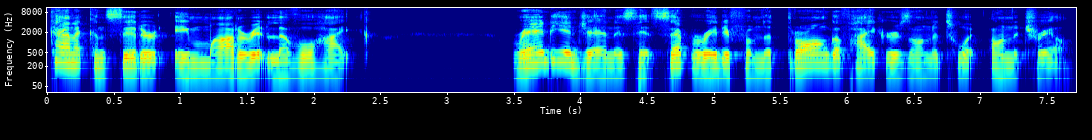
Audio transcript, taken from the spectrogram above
kind of considered a moderate level hike. Randy and Janice had separated from the throng of hikers on the, tw- on the trail.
